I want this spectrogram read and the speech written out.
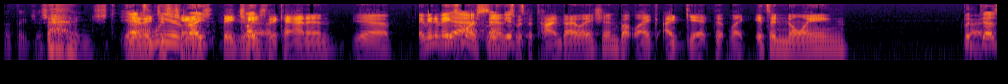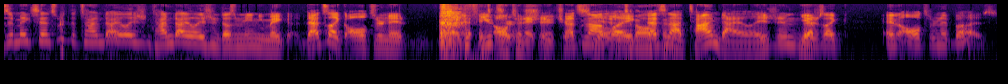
that they just changed. Yeah, yeah, it's they just changed. right? They Like- changed the canon. Yeah, I mean, it makes Yeah, more sense it's- with the time dilation, but like, I get that like it's annoying. But Right. does it make sense with the time dilation? Time dilation doesn't mean you make that's like alternate like future alternate shit. futures, That's not yeah. like It's an that's not time dilation. Yep. There's like an alternate buzz.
